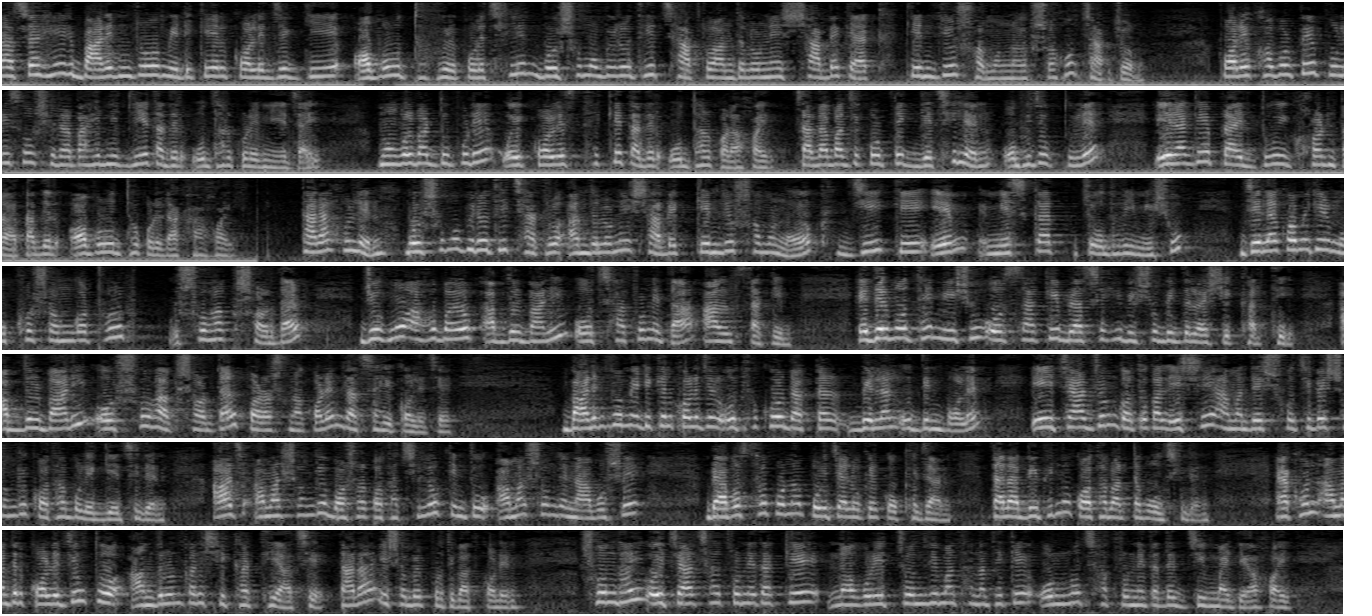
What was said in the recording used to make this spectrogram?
রাজশাহীর বারেন্দ্র মেডিকেল কলেজে গিয়ে অবরুদ্ধ হয়ে পড়েছিলেন বৈষম্য বিরোধী ছাত্র আন্দোলনের সাবেক এক কেন্দ্রীয় সমন্বয়ক সহ চারজন। পরে খবর পেয়ে পুলিশ ও সেনাবাহিনী গিয়ে তাদের উদ্ধার করে নিয়ে যায়। মঙ্গলবার দুপুরে ওই কলেজ থেকে তাদের উদ্ধার করা হয়। চাঁদাবাজি করতে গেছিলেন অভিযোগ তুলে এর আগে প্রায় দুই ঘণ্টা তাদের অবরুদ্ধ করে রাখা হয়। তারা হলেন বৈষম্য বিরোধী ছাত্র আন্দোলনের সাবেক কেন্দ্রীয় সমন্বয়ক G K M Meskat Chowdhury Mishu জেলা কমিটির মুখ্য সংগঠক সোহাগ সর্দার, যুগ্ম আহ্বায়ক আব্দুল বারী ও ছাত্রনেতা আল সাকিব। এদের মধ্যে মিশু ও সাকিব রাজশাহী বিশ্ববিদ্যালয়ের শিক্ষার্থী আব্দুল বারী ও সোহাগ সর্দার পড়াশোনা করেন রাজশাহী কলেজে। বারেন্দ্র মেডিকেল কলেজের অধ্যক্ষ ডাক্তার বেলাল উদ্দিন বলেন, এই চারজন গতকাল এসে আমাদের সচিবের সঙ্গে কথা বলে গিয়েছিলেন। আজ আমার সঙ্গে বসার কথা ছিল, কিন্তু আমার সঙ্গে না বসে ব্যবস্থাপনা পরিচালকের কক্ষে যান। তারা বিভিন্ন কথাবার্তা বলছিলেন। এখন আমাদের কলেজেও তো আন্দোলনকারী শিক্ষার্থী আছে, তারা এসবের প্রতিবাদ করেন। সন্ধ্যায় ওই চার ছাত্র নেতাকে নগরীর চন্দ্রিমা থানা থেকে অন্য ছাত্র নেতাদের জিম্মায় দেওয়া হয়।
